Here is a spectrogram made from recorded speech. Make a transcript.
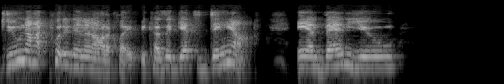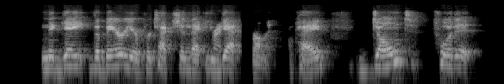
Do not put it in an autoclave because it gets damp and then you negate the barrier protection that you Right. get from it, okay? Don't put it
